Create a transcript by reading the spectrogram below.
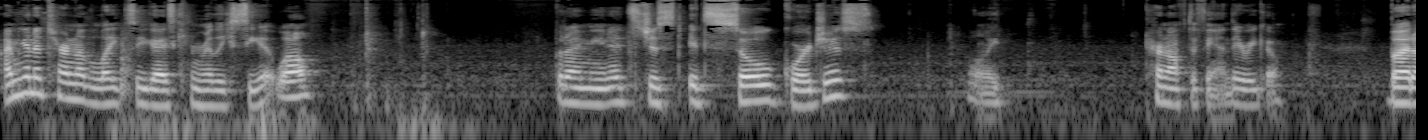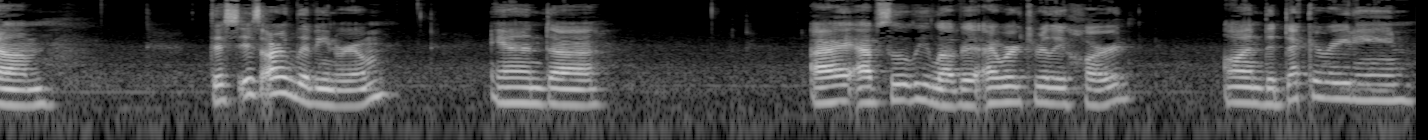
I'm going to turn on the light so you guys can really see it well. But I mean, it's just, it's so gorgeous. Let me turn off the fan. There we go. But um, this is our living room. And uh, I absolutely love it. I worked really hard on the decorating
